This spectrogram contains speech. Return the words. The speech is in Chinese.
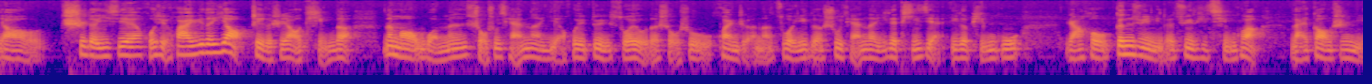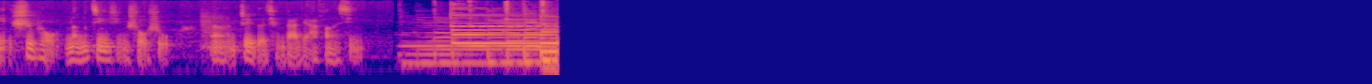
要吃的一些活血化瘀的药，这个是要停的。那么我们手术前呢，也会对所有的手术患者呢做一个术前的一个体检、一个评估，然后根据你的具体情况来告知你是否能进行手术。嗯，这个请大家放心。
